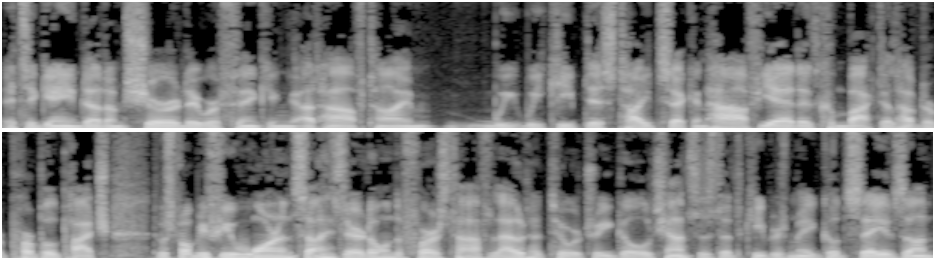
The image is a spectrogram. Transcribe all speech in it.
It's a game that I'm sure they were thinking at half time. We we keep this tight second half. Yeah, they'll come back. They'll have their purple patch. There was probably a few warning signs there though in the first half. Louth had two or three goal chances that the keepers made good saves on,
